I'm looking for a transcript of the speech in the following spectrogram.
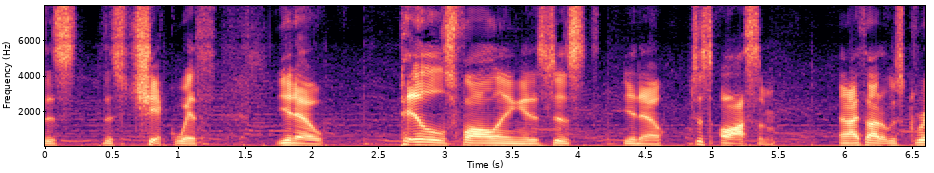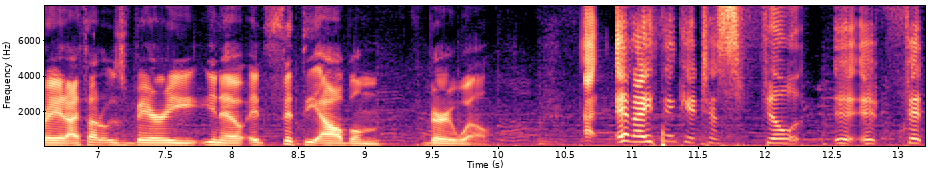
this this chick with, you know, pills falling is just you know just awesome and i thought it was great i thought it was very you know it fit the album very well and I think it just feel it, it fit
